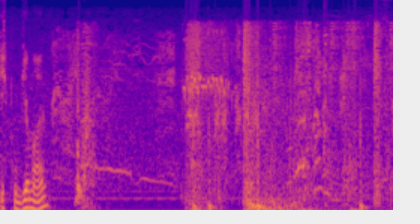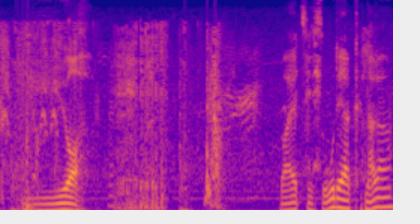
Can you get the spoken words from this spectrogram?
Ich probiere mal. Ja. War jetzt nicht so der Knaller.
